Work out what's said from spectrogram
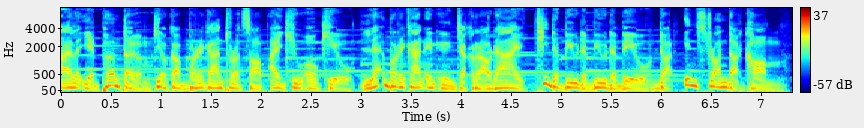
รายละเอียดเพิ่มเติมเกี่ยวกับบริการตรวจสอบ IQOQ และบริการอื่น ๆ จากเราได้ที่ www.instron.com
